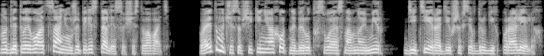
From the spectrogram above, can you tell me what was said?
Но для твоего отца они уже перестали существовать. Поэтому часовщики неохотно берут в свой основной мир детей, родившихся в других параллелях.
